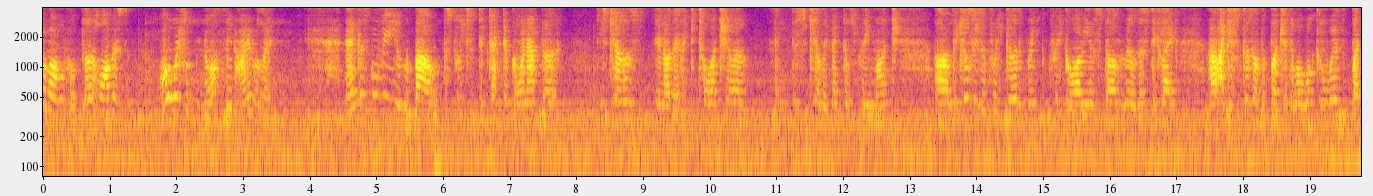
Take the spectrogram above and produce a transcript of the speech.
movie called Blood Harvest, all the way from Northern Ireland. And this movie is about this police detective going after these killers. You know, they like to torture and just kill their victims pretty much. Um, the kill scenes are pretty good, pretty, pretty gory and stuff, realistic. Like, uh, I guess because of the budget they were working with, but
